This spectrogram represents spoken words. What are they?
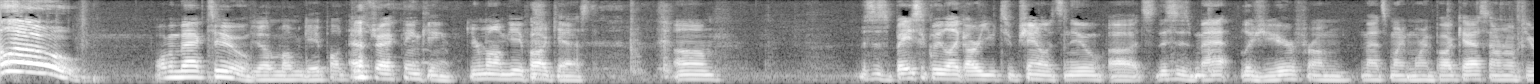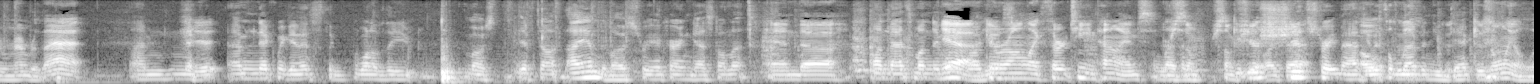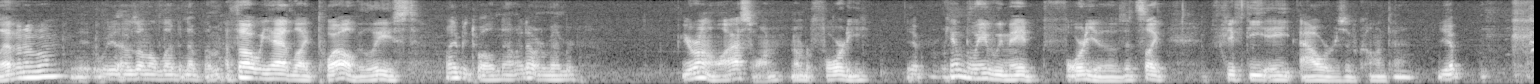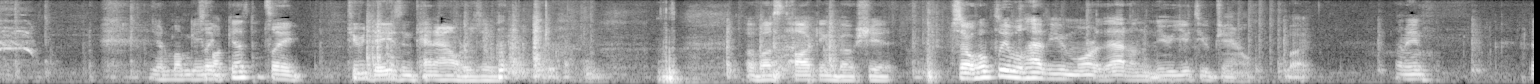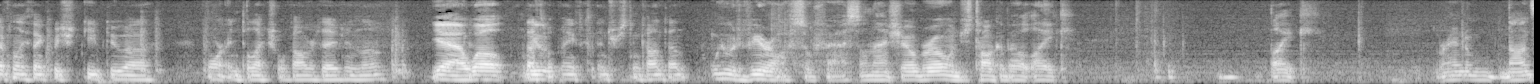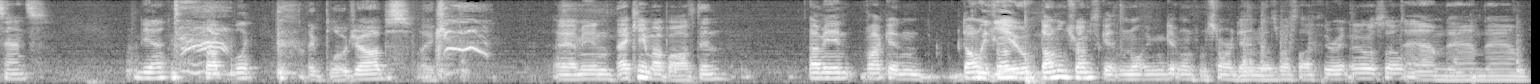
Hello! Welcome back to You have a mom gay podcast. Abstract Thinking, your mom gay podcast. Um, this is basically like our YouTube channel. It's new. Uh, it's this is Matt Legere from Matt's Monday Morning Podcast. I don't know if you remember that. I'm Nick. Shit. I'm Nick McInnis, the one of the most, if not, I am the most reoccurring guest on that And uh, on Matt's Monday. yeah, Morning you podcast. were on like 13 times or 11. some some Get shit your like shit that. straight, Matthew. Oh, it's eleven, you dick. There's only 11 of them. Yeah, we- I was on eleven of them. I thought we had like 12 at least. Might be twelve now. I don't remember. You were on the last one, number 40. Yep. Can't believe we made 40 of those. It's like 58 hours of content. Yep. You had a mom gay It's like- podcast. It's like two days and 10 hours of of us talking about shit. So hopefully we'll have even more of that on the new YouTube channel. But I mean, definitely think we should keep to uh, more intellectual conversation though. yeah, well, That's we, what makes interesting content. we would veer off so fast on that show, bro, and just talk about like like random nonsense. Yeah, probably. like blowjobs. Like I mean, that came up often. I mean, fucking Donald With Trump. you? Donald Trump's getting one, can get one from Stormy Daniels most likely right now. So Damn, damn, damn.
